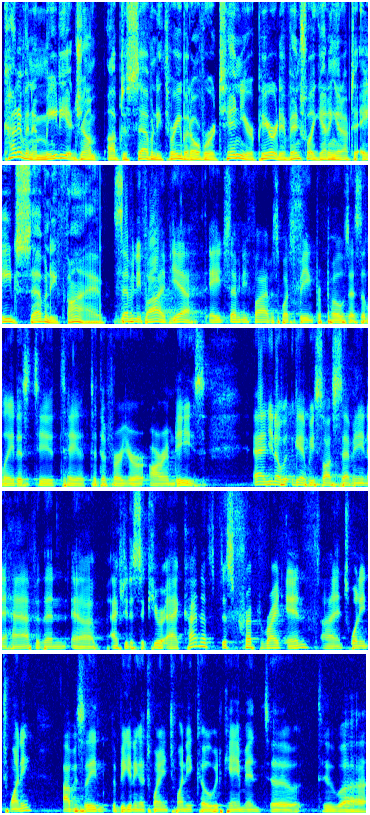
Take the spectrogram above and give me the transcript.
kind of an immediate jump up to 73, but over a 10 year period, eventually getting it up to age 75. 75, yeah. Age 75 is what's being proposed as the latest to, to, to defer your RMDs. And, you know, again, we saw 70 and a half, and then uh, actually the Secure Act kind of just crept right in uh, in 2020. Obviously, the beginning of 2020, COVID came into to uh,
